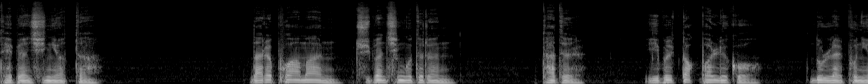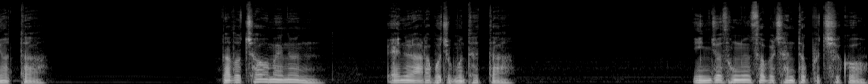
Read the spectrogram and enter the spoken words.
대변신이었다. 나를 포함한 주변 친구들은 다들 입을 떡 벌리고 놀랄 뿐이었다. 나도 처음에는 앤을 알아보지 못했다. 인조 속눈썹을 잔뜩 붙이고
